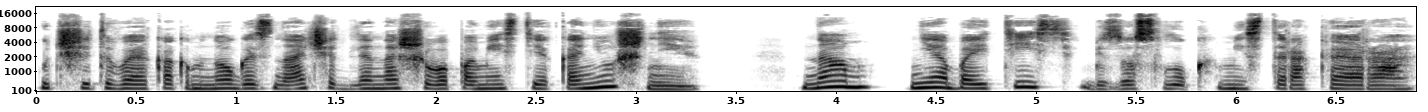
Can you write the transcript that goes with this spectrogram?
Учитывая, как много значит для нашего поместья конюшни, нам не обойтись без услуг мистера Кэра.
